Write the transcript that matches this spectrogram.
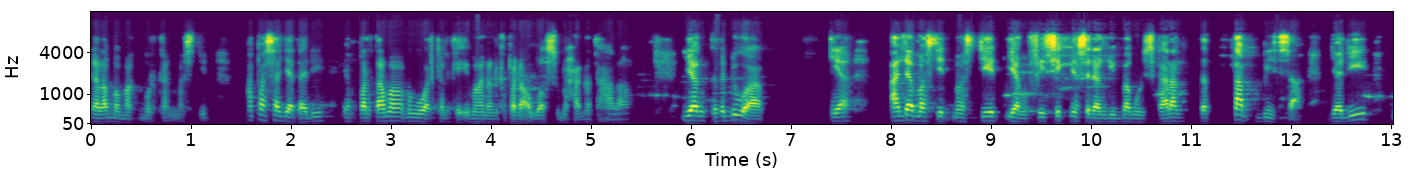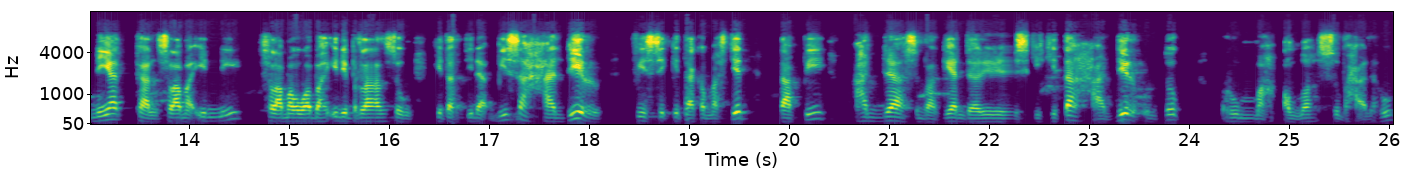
dalam memakmurkan masjid. Apa saja tadi? Yang pertama menguatkan keimanan kepada Allah Subhanahu wa taala. Yang kedua, ya ada masjid-masjid yang fisiknya sedang dibangun sekarang tetap bisa. Jadi niatkan selama ini, selama wabah ini berlangsung, kita tidak bisa hadir fisik kita ke masjid, tapi ada sebagian dari rezeki kita hadir untuk rumah Allah Subhanahu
